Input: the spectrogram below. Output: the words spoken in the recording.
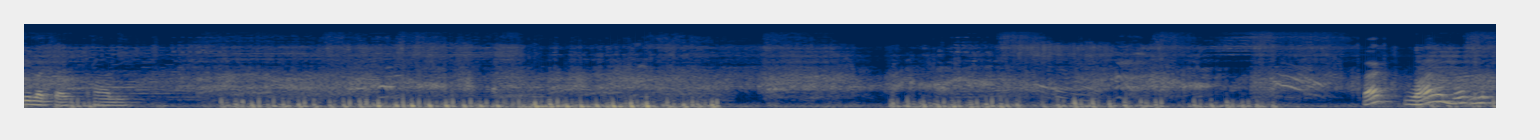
ये बच्चा खा ली बट वहाँ, बहुत मतलब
